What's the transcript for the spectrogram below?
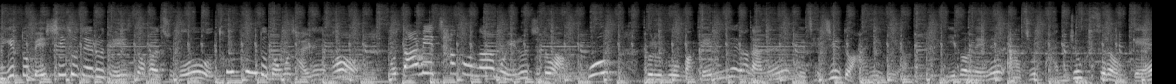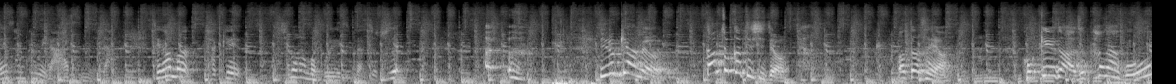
이게 또 메쉬 소재로 돼 있어가지고 통풍도 너무 잘 돼서 뭐 땀이 차거나 뭐 이러지도 않고 그리고 막 냄새가 나는 그 재질도 아니고요. 이번에는 아주 만족스럽게 상품이 나왔습니다. 제가 한번 자켓 시범 한번 보여드리겠습니다. 저 주세요. 이렇게 하면 깜짝 같으시죠? 어떠세요? 걷기에도 아주 편하고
